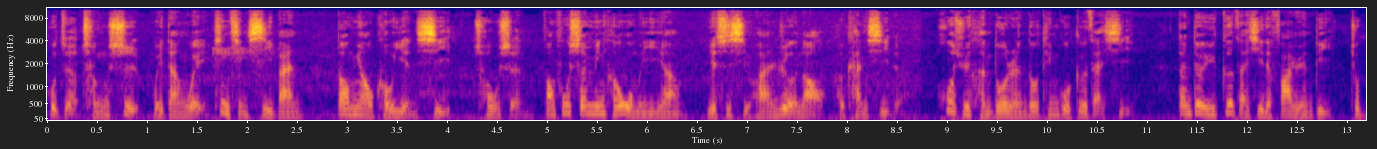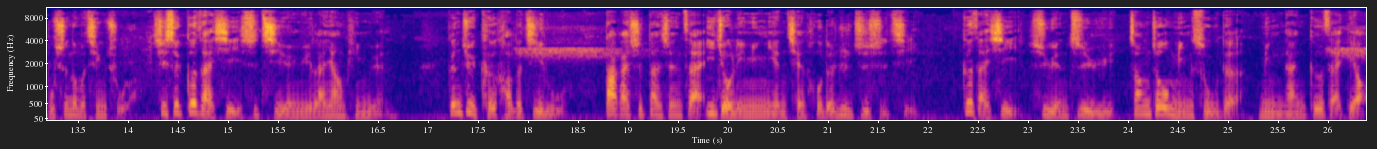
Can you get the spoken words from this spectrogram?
或者城市为单位，聘请戏班到庙口演戏酬神，仿佛神明和我们一样，也是喜欢热闹和看戏的。或许很多人都听过歌仔戏。但对于歌仔戏的发源地就不是那么清楚了。其实歌仔戏是起源于南洋平原，根据可考的记录，大概是诞生在一九零零年前后的日治时期。歌仔戏是源自于漳州民俗的闽南歌仔调，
